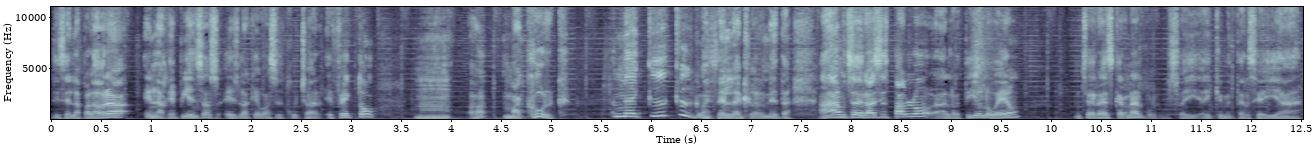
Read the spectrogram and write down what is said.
Dice, la palabra en la que piensas es la que vas a escuchar. Efecto ah, Macurk. Macurk, como dice la corneta. Ah, muchas gracias, Pablo. Al ratillo lo veo. Muchas gracias, carnal, porque pues ahí hay que meterse ahí a,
